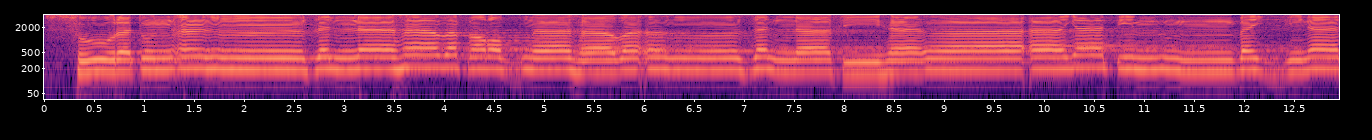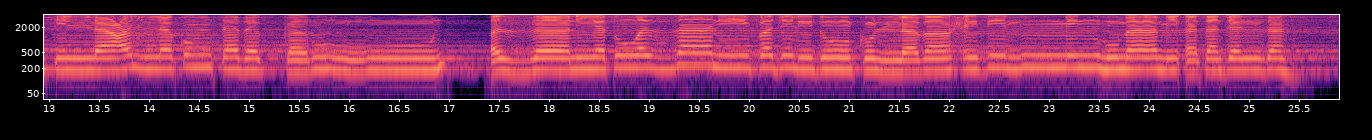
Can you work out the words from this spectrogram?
سورة أنزلناها وفرضناها وأنزلنا فيها آيات بينات لعلكم تذكرون. الزانية والزاني فاجلدوا كل واحد منهما مئة جلدة.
